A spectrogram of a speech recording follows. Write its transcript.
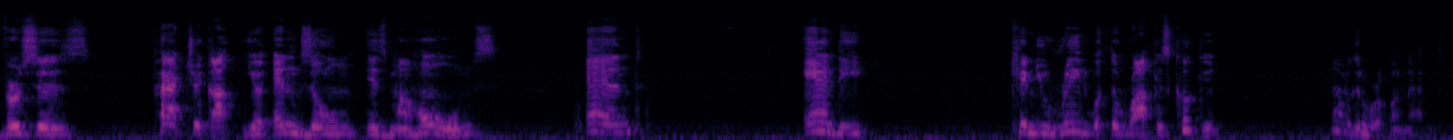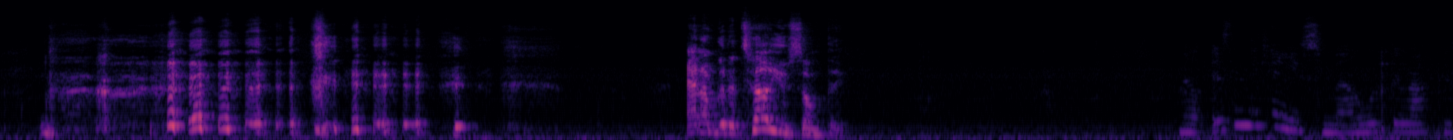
versus Patrick. uh, Your end zone is Mahomes, and Andy. Can you read what the Rock is cooking? I'm gonna work on that. and I'm gonna tell you something. No, isn't it? Can you smell what the rock is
